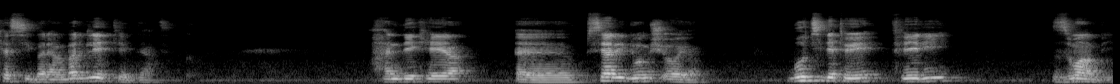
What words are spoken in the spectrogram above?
کەسی بەرامبەر لێت تێبگات هەندێک هەیە پرسیاری دووەمش ئەوەیە. بۆچی دەتەوێت فێری زمان بی؟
